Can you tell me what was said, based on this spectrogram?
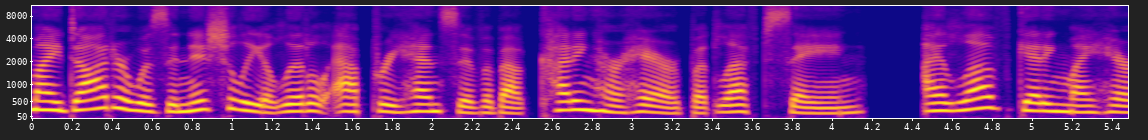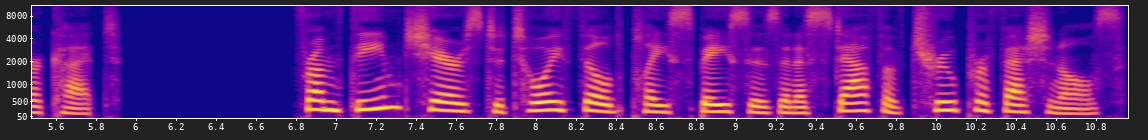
My daughter was initially a little apprehensive about cutting her hair but left saying, I love getting my hair cut. From themed chairs to toy-filled play spaces and a staff of true professionals,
